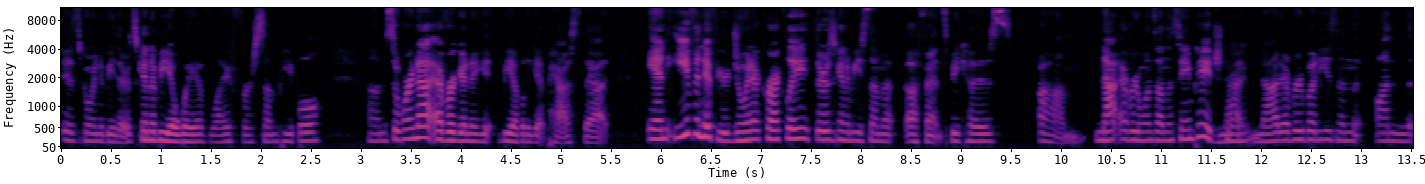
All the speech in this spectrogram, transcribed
is going to be there. It's going to be a way of life for some people. Um, so we're not ever going to be able to get past that. And even if you're doing it correctly, there's going to be some offense because um, not everyone's on the same page. Not Right. not everybody is in the, on the,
